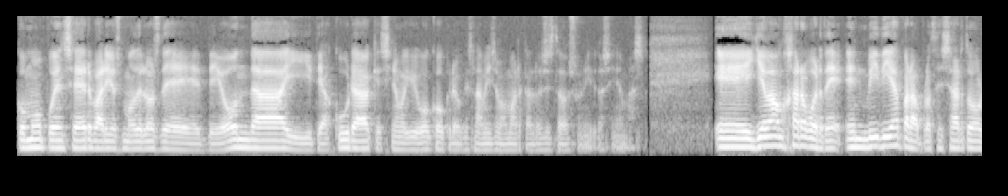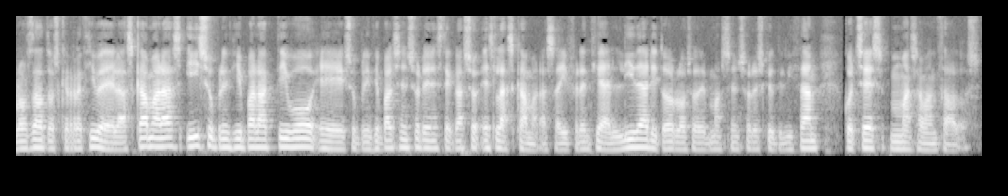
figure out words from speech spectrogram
como pueden ser varios modelos de, Honda y de Acura, que si no me equivoco creo que es la misma marca en los Estados Unidos y demás. Eh, lleva un hardware de Nvidia para procesar todos los datos que recibe de las cámaras y su principal activo, eh, su principal sensor en este caso es las cámaras, a diferencia del LIDAR y todos los demás sensores que utilizan coches más avanzados.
